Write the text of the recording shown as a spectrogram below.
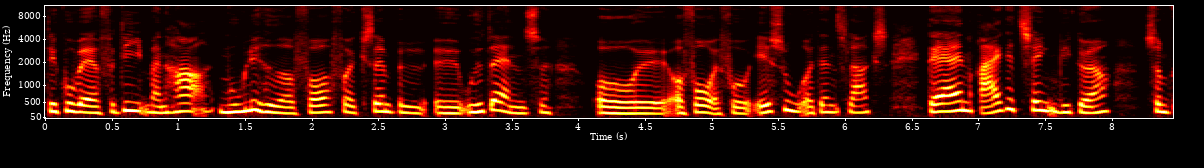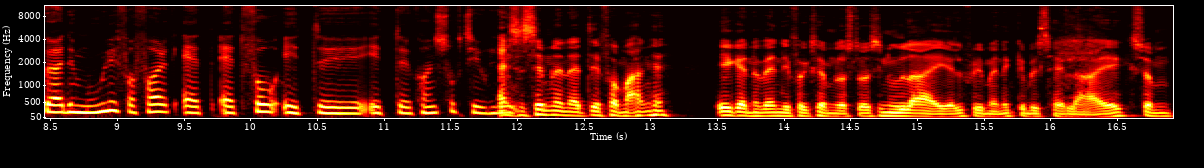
Det kunne være, fordi man har muligheder for for eksempel øh, uddannelse og, øh, og for at få SU og den slags. Der er en række ting, vi gør, som gør det muligt for folk at, at få et, øh, et øh, konstruktivt liv. Altså simpelthen, at det for mange ikke er nødvendigt for eksempel at slå sin udlejer ihjel, fordi man ikke kan betale leje, ikke? Som,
